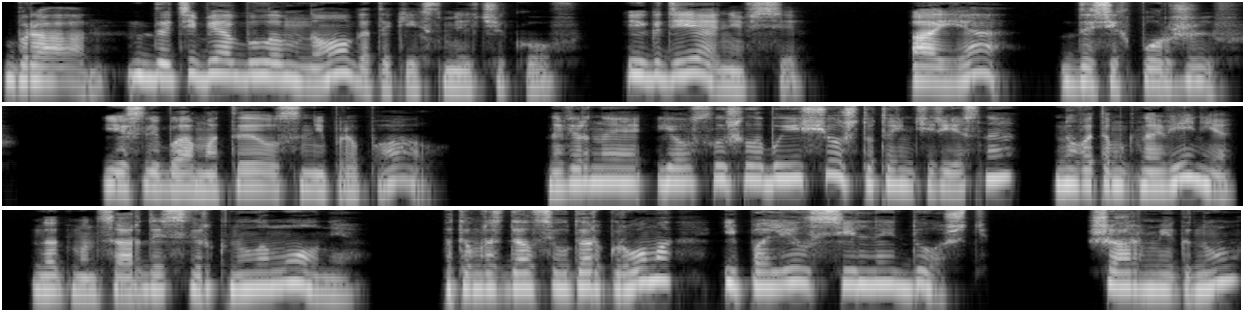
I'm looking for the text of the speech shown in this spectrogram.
Бран, до тебя было много таких смельчаков. И где они все? А я до сих пор жив. Если бы Аматеус не пропал, наверное, я услышала бы еще что-то интересное, но в это мгновение над мансардой сверкнула молния. Потом раздался удар грома и полил сильный дождь. Шар мигнул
